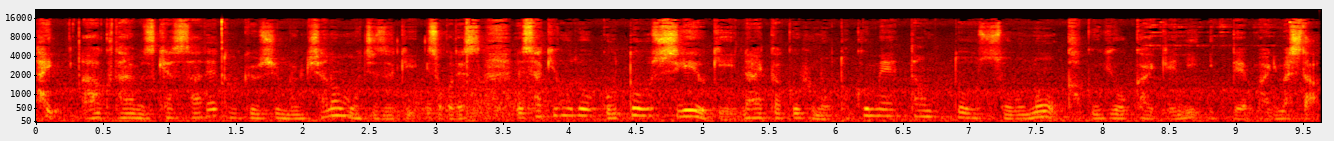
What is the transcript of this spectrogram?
はい、 Arc Times キャスターで東京新聞記者の望月衣塑子です。先ほど後藤茂之内閣府の特命担当相の閣議会見に行ってまいりました。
